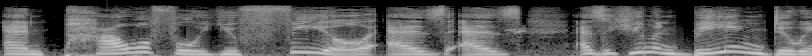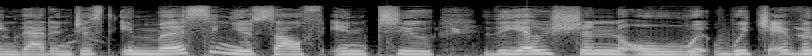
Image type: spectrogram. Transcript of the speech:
and powerful you feel as as as a human being doing that and just immersing yourself into the ocean or wh- whichever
